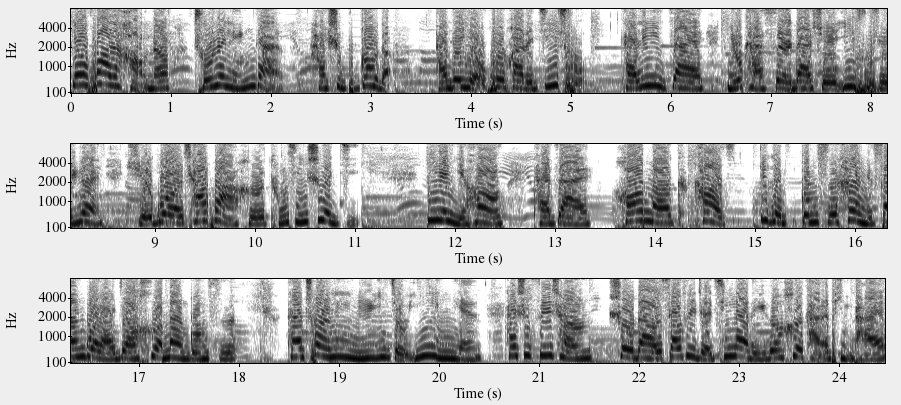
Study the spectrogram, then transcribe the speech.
要画得好呢，除了灵感还是不够的，还得有绘画的基础。凯莉在纽卡斯尔大学艺术学院学过插画和图形设计，毕业以后，她在 Hallmark Cards。这个公司汉语翻过来叫赫曼公司，它创立于一九一零年，它是非常受到消费者青睐的一个贺卡的品牌。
